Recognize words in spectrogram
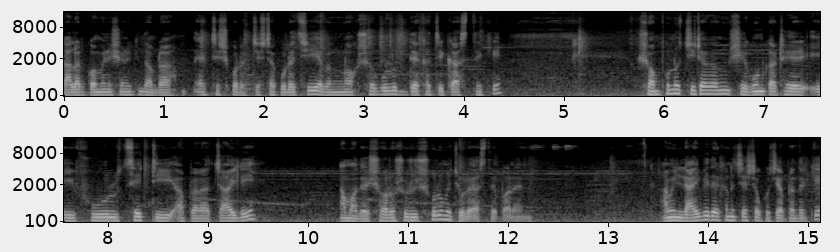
কালার কম্বিনেশনে কিন্তু আমরা অ্যাডজাস্ট করার চেষ্টা করেছি এবং নকশাগুলো দেখাচ্ছি কাছ থেকে। সম্পূর্ণ চিটাগাং সেগুন কাঠের এই ফুল সেটটি আপনারা চাইলে আমাদের সরাসরি শোরুমে চলে আসতে পারেন। আমি লাইভে দেখানোর চেষ্টা করছি আপনাদেরকে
